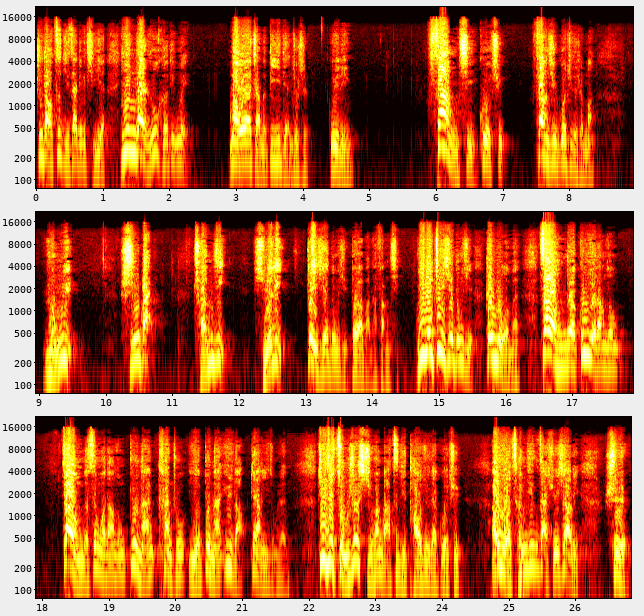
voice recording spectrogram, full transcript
知道自己在这个企业应该如何定位？那我要讲的第一点就是。归零，放弃过去，放弃过去的什么荣誉、失败、成绩、学历这些东西都要把它放弃，因为这些东西跟着我们在我们的工作当中，在我们的生活当中不难看出，也不难遇到这样一种人，就是总是喜欢把自己陶醉在过去。而我曾经在学校里是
